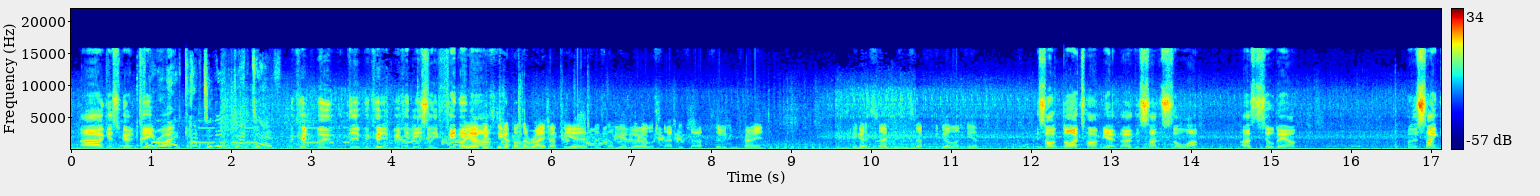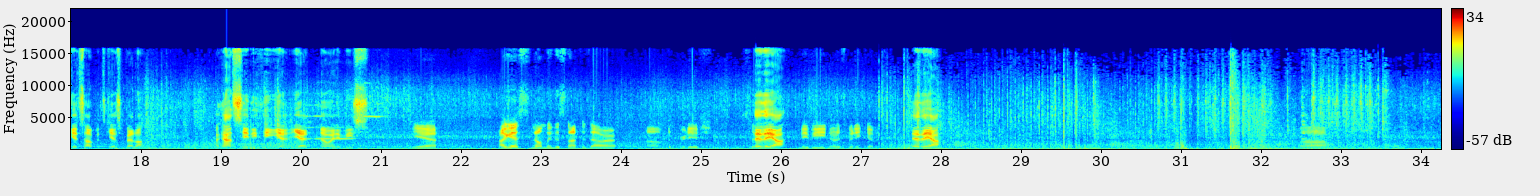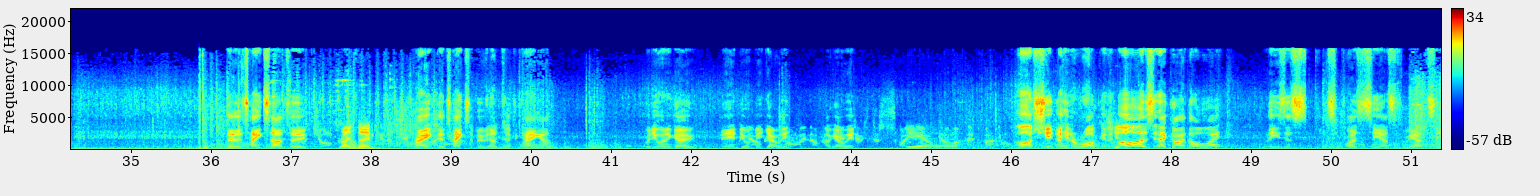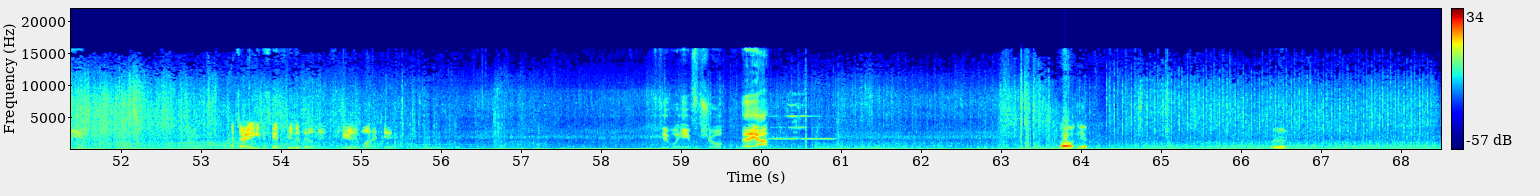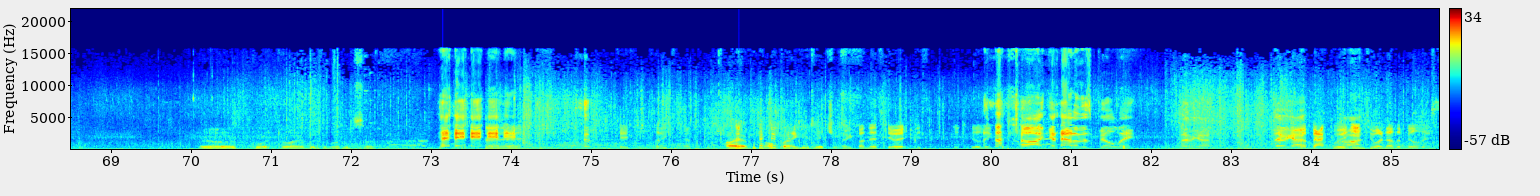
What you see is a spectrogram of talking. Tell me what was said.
Uh, I guess we got a D, right? Capture the objective! We could we, we could we can easily fit Oh in. yeah, if we um, stick up on the right up here, there's normally where all the snipers are, so we can try and pick out snipers and stuff to go along here. It's not night time yet though. The sun's still up. Uh, still down. When the sun gets up, it gets better. I can't see anything yet. Yet, no enemies. Yeah. I guess normally the snipers are um, the British. So There they are. Maybe not as many Germans. There they are. Uh, There the tanks are too. right side. Craig, the tanks are moving up to the hangar. Where do you want to go, man? Do you want me to go in? I'll go in. Yeah. Oh shit, I hit a rock. And Shit. oh, see that guy in the hallway? He's just surprised to see us as we out to see him. That's alright. You can just go through the building if you really wanted to. People here for sure. There they are. Oh, yep. Uh, quite tired at the moment, so okay, sorry. I am not paying attention. Having fun, let's do it. Just hit the building. Can't get out of this building. There we go. There we go. Uh, backward Alright. into another building.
